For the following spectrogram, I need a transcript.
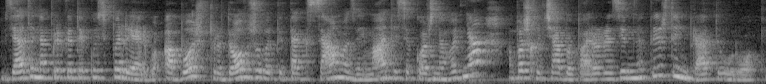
взяти, наприклад, якусь перерву, або ж продовжувати так само займатися кожного дня, або ж хоча б пару разів на тиждень брати уроки.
